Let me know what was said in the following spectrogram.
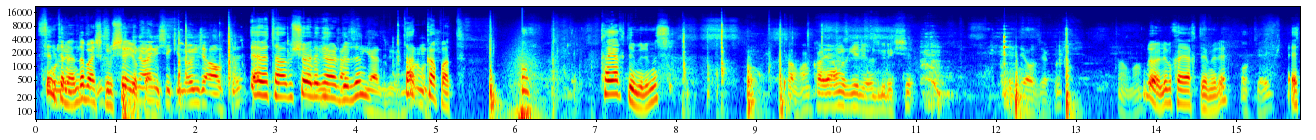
Sintiren de Burada başka bir şey yok Yine aynı şekilde önce altı. Evet abi şöyle gerdirdin. Tak kapat. Bu kayak demirimiz. Tamam. Kayağımız geliyor Özgür Ekşi. Hediye alacakmış. Tamam. Böyle bir kayak demiri. Okey. Et,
